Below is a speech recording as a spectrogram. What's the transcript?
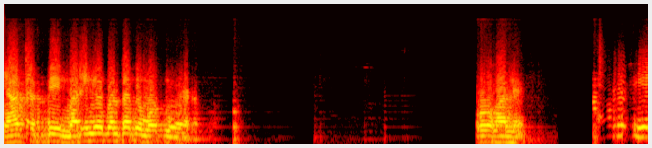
यहाँ तक भी मरेंगे बोलता भी मौत नहीं आ वो हाल है। ये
